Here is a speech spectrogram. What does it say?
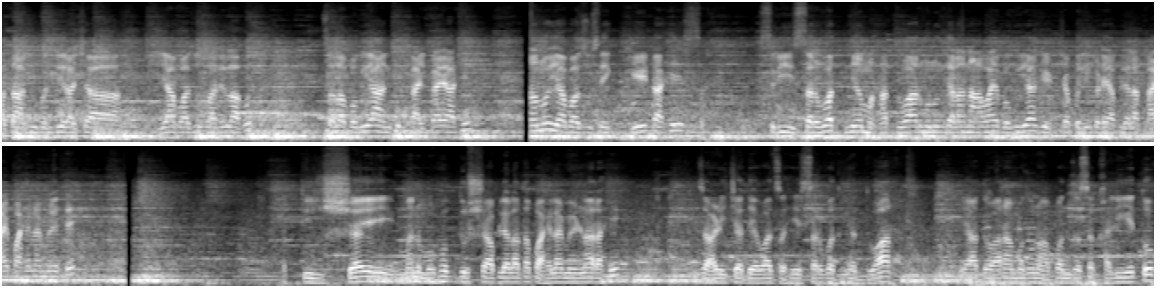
आता आम्ही मंदिराच्या या बाजूस आलेलो आहोत. चला बघूया आणखी काय काय आहे. मित्रांनो या बाजूस एक गेट आहे. श्री सर्वज्ञ महाद्वार म्हणून त्याला नाव आहे. बघूया गेटच्या पलीकडे आपल्याला काय पाहायला मिळते. अतिशय मनमोहक दृश्य आपल्याला आता पाहायला मिळणार आहे. जाळीच्या देवाचं हे सर्वज्ञ द्वार या द्वारामधून आपण जसं खाली येतो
